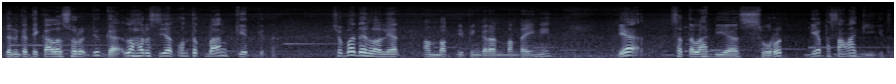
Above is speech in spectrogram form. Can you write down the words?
Dan ketika lo surut juga, lo harus siap untuk bangkit gitu. Coba deh lo lihat ombak di pinggiran pantai ini. Dia setelah dia surut, dia pasang lagi gitu.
